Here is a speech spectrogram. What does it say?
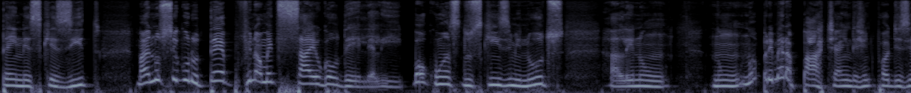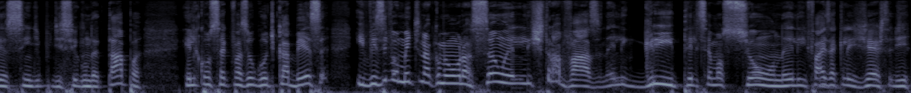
tem nesse quesito. Mas no segundo tempo, finalmente sai o gol dele ali, pouco antes dos 15 minutos, ali num, num, numa primeira parte ainda, a gente pode dizer assim, de, de, segunda etapa, ele consegue fazer o gol de cabeça e visivelmente na comemoração ele extravasa, né? Ele grita, ele se emociona, ele faz aquele gesto de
